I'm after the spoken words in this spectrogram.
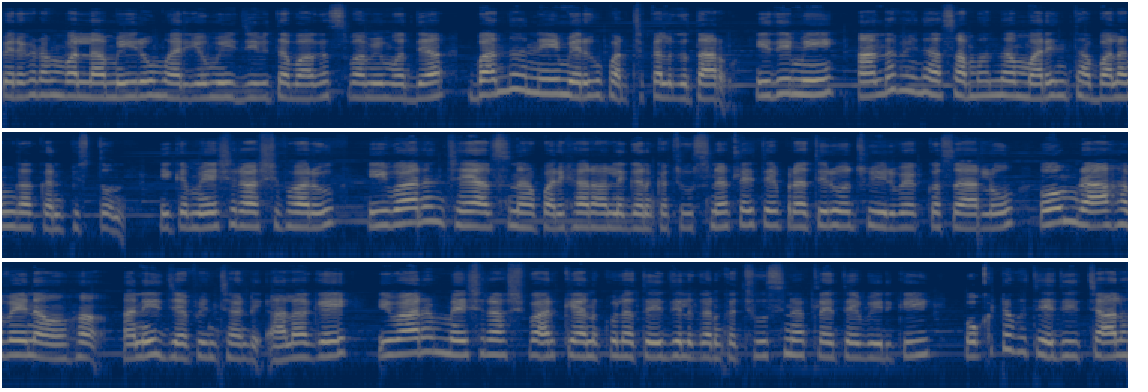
పెరగడం వల్ల మీరు మరియు మీ జీవిత భాగస్వామి మధ్య బంధాన్ని మెరుగుపరచగలుగుతారు. ఇది మీ అందమైన సంబంధం మరింత బలంగా కనిపిస్తుంది. ఇక మేషరాశి వారు ఈ వారం చేయాల్సిన పరిహారాల్ని గనక చూసినట్లయితే ప్రతిరోజు ఇరవై ఒక్క సార్లు ఓం రాహవే నమహ అని జపించండి. అలాగే ఈ వారం మేషరాశి వారికి అనుకూల తేదీలు గనక చూసినట్లయితే వీరికి ఒకటవ తేదీ చాలా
